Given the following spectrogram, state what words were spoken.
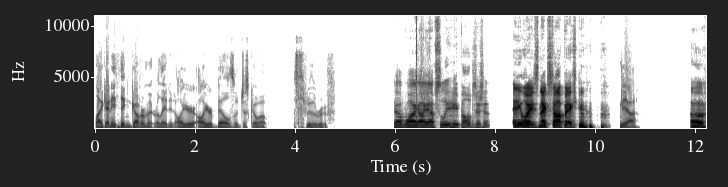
like anything government related, all your all your bills would just go up through the roof. Yeah, why I absolutely hate politicians. Anyways, next topic. Yeah. Uh,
